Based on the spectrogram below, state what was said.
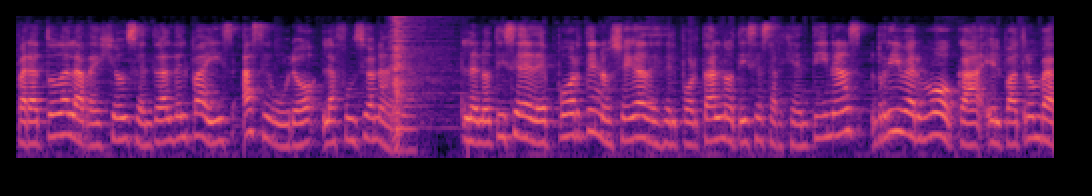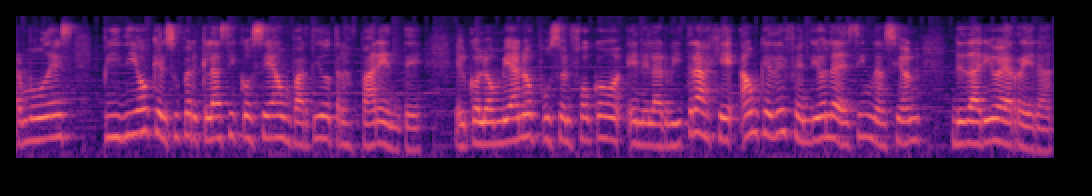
para toda la región central del país, aseguró la funcionaria. La noticia de deporte nos llega desde el portal Noticias Argentinas. River Boca, el patrón Bermúdez, pidió que el Superclásico sea un partido transparente. El colombiano puso el foco en el arbitraje, aunque defendió la designación de Darío Herrera.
